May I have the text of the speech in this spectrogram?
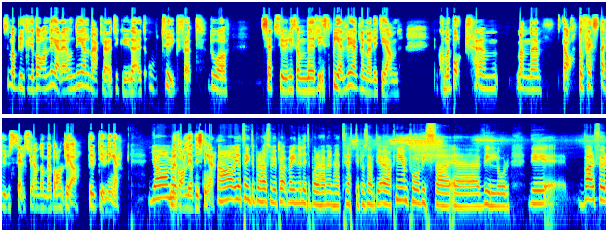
som har blivit lite vanligare. Och en del mäklare tycker ju det är ett otyg för att då sätts ju liksom spelreglerna lite grann kommer bort. Um, men uh, ja, de flesta hus säljs ju ändå med vanliga budgivningar ja, men, med vanliga visningar. Ja, och jag tänkte på det här som vi var inne lite på det här med den här 30-procentiga ökningen på vissa eh, villor. Det, varför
